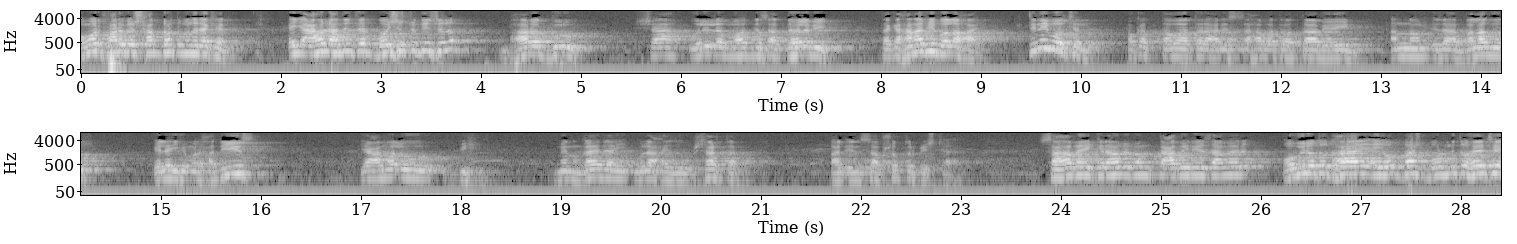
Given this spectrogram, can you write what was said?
ওমর ফারুকের সাবধানত মনে রাখেন, এই আহুল হাদিসের বৈশিষ্ট্য কি ছিল? ভারত গুরু। শাহ আদহলবী তাকে হানাফি বলা হয়। তিনি বলছেন তাওয়াতার সাহাবাত ওয়া ইযা বালাগু ইলাইহিমুল হাদিস ইয়ামালু বিহি মিন উলাহিযু আল ইনসাফ 70 পৃষ্ঠা। সাহাবাই এবং অবিরত ধারায় এই অভ্যাস বর্ণিত হয়েছে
